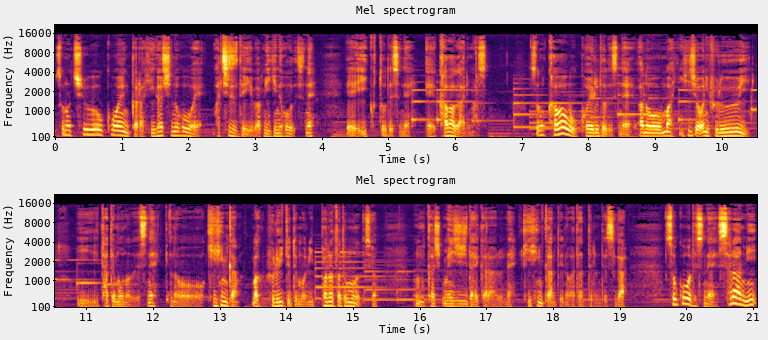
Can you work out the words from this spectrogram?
その中央公園から東の方へ、まあ、地図で言えば右の方ですね、えー、行くとですね、えー、川があります。その川を越えるとですねあの、まあ、非常に古い建物ですねあの貴賓館、まあ、古いといっても立派な建物ですよ昔明治時代からあるね貴賓館というのが建ってるんですがそこをですねさらに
